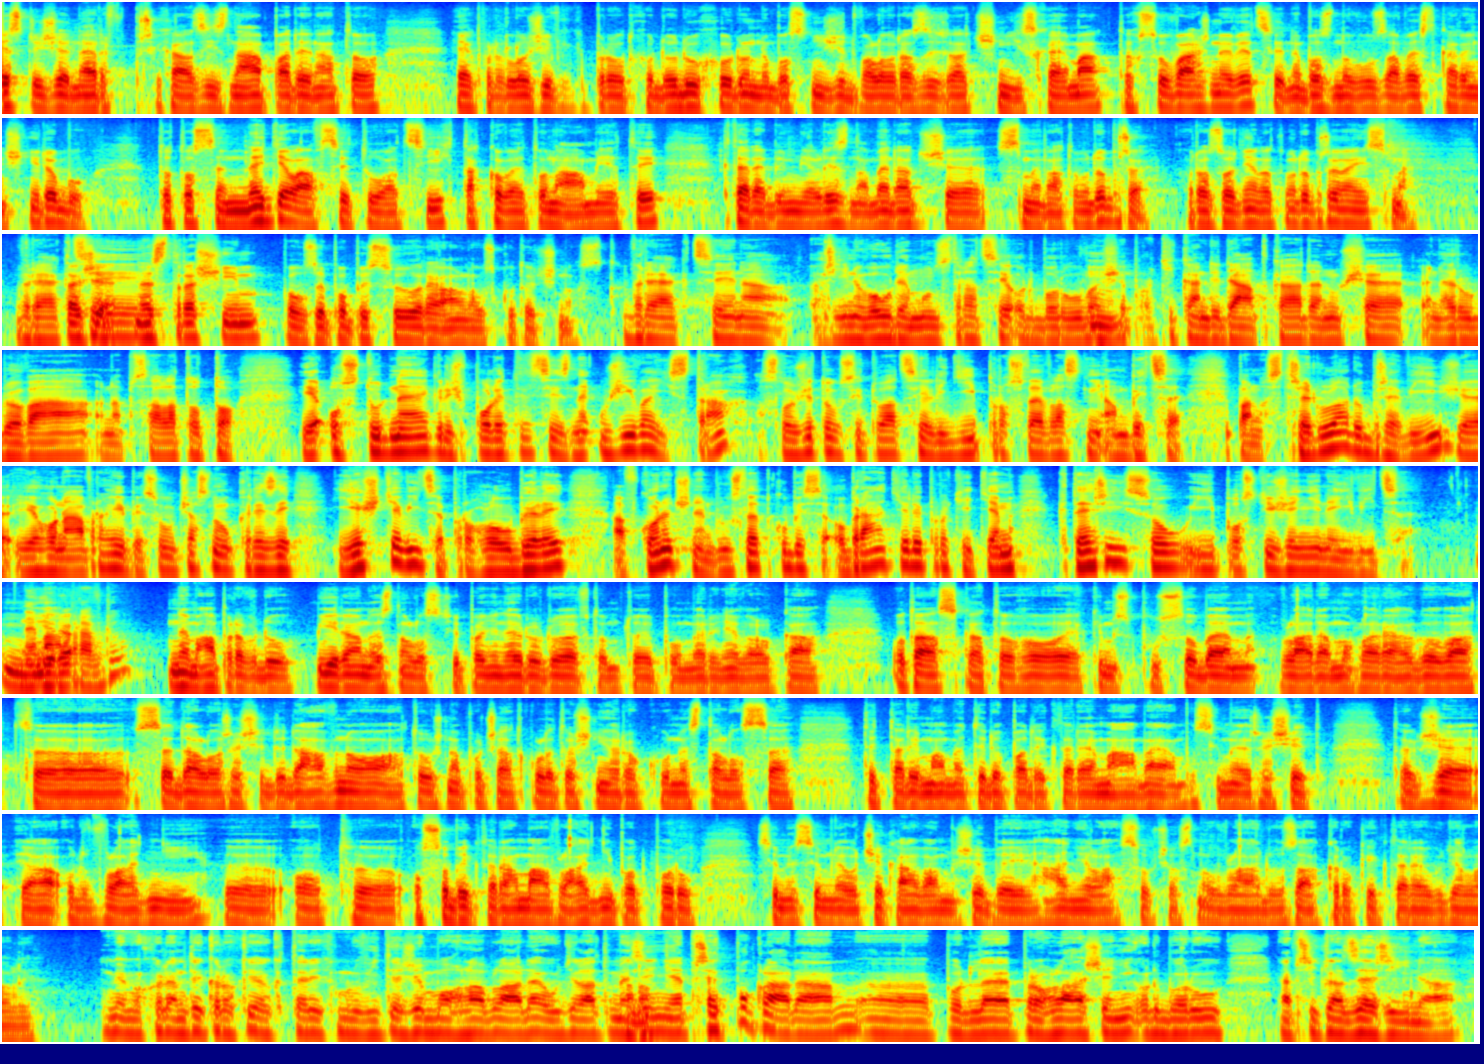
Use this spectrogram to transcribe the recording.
Jestliže NERV přichází z nápady na to, jak prodloužit věk pro odchod do důchodu nebo snížit valorizační schéma, to jsou vážné věci, nebo znovu zavést karenční dobu. Toto se nedělá v situacích, takovéto náměty, které by měly znamenat, že jsme na tom dobře. Rozhodně na tom dobře nejsme. V reakci, Takže nestraším, pouze popisuju reálnou skutečnost. V reakci na říjnovou demonstraci odborů hmm. vaše protikandidátka Danuše Nerudová napsala toto. Je ostudné, když politici zneužívají strach a složitou situaci lidí pro své vlastní ambice. Pan Středula dobře ví, že jeho návrhy by současnou krizi ještě více prohloubily a v konečném důsledku by se obrátili proti těm, kteří jsou jí postiženi nejvíce. Nemá míra, pravdu? Nemá pravdu. Míra neznalosti paní Nerudové v tomto je poměrně velká. Otázka toho, jakým způsobem vláda mohla reagovat, eh, se dalo řešit dávno a to už na počátku letošního roku nestalo se. Teď tady máme ty dopady, které máme a musíme je řešit. Takže já od vládní, eh, od osoby, která má vládní podporu, si myslím neočekávám, že by hanila současnou vládu za kroky, které udělali. Mimochodem ty kroky, o kterých mluvíte, že mohla vláda udělat mezi ně, předpokládám eh, podle prohlášení odborů například ze října,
